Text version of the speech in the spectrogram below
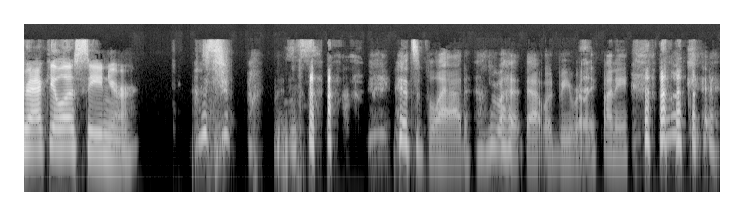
Dracula Senior. it's, Vlad, but that would be really funny. Okay.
